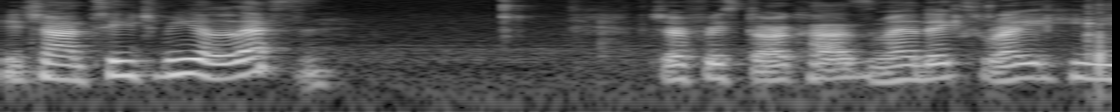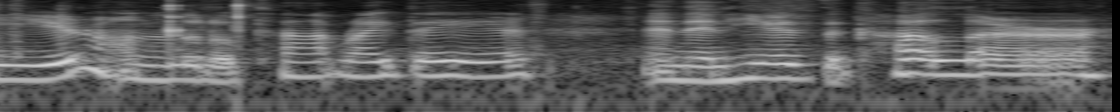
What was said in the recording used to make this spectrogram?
He's trying to teach me a lesson. Jeffree Star Cosmetics right here on the little top right there. And then here's the color.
